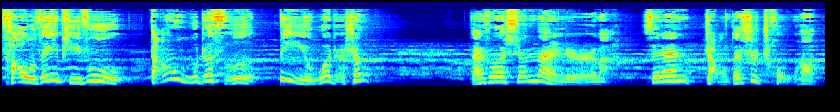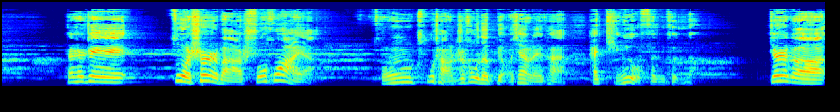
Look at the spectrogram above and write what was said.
草贼匹夫，挡我者死，避我者生。”咱说宣赞这人吧。虽然长得是丑哈，但是这做事儿吧、说话呀，从出场之后的表现来看，还挺有分寸的。今儿个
